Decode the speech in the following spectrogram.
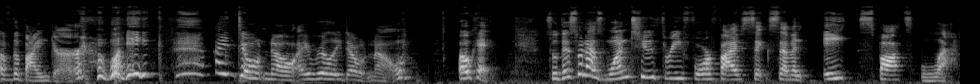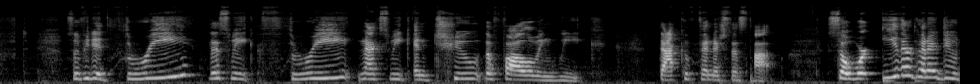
of the binder? like, I don't know. I really don't know. Okay, so this one has one, two, three, four, five, six, seven, eight spots left. So if you did three this week, three next week, and two the following week, that could finish this up. So we're either to do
